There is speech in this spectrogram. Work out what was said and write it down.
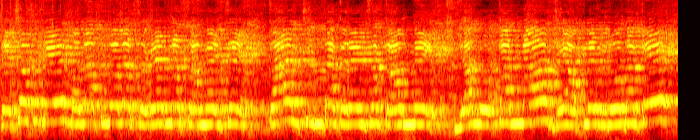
त्याच्यापुढे मला तुम्हाला सगळ्यांना सांगायचंय. काय चिंता करायचं काम नाही. या लोकांना जे आपले विरोधक आहे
